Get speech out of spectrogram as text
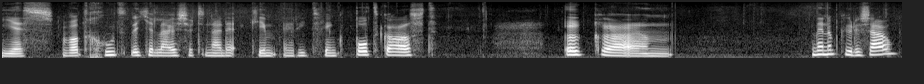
Yes, wat goed dat je luistert naar de Kim Rietvink podcast. Ik ehm, ben op Curaçao.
